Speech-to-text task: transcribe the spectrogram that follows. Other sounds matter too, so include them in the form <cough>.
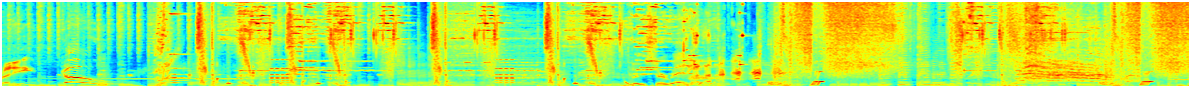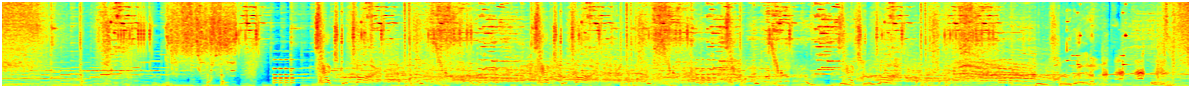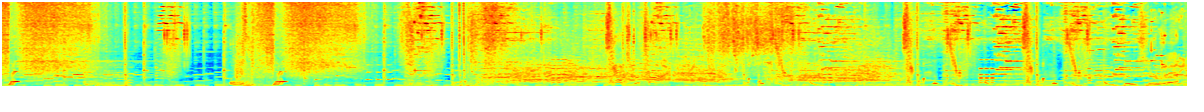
Ready? Go! Booster ready. Extra time! Extra time! Booster ready. Booster ready. Extra time! Booster ready.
